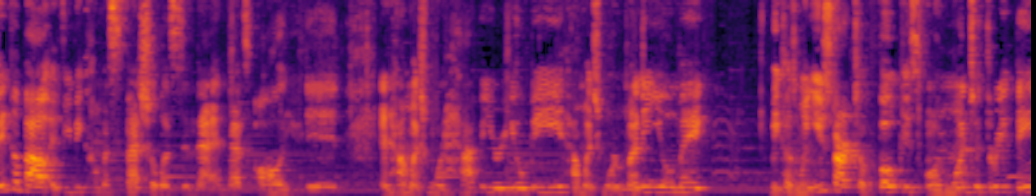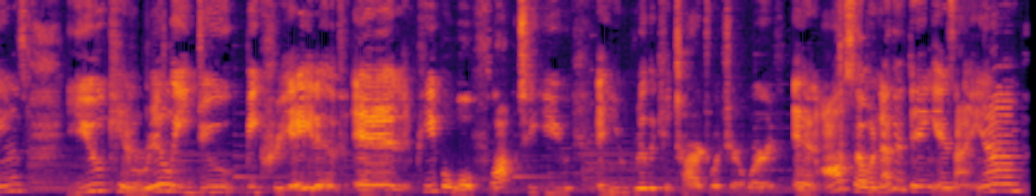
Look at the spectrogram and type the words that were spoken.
think about if you become a specialist in that, and that's all you did, and how much more happier you'll be, how much more money you'll make. Because when you start to focus on one to three things, you can really do be creative and people will flock to you and you really can charge what you're worth. And also another thing is I am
